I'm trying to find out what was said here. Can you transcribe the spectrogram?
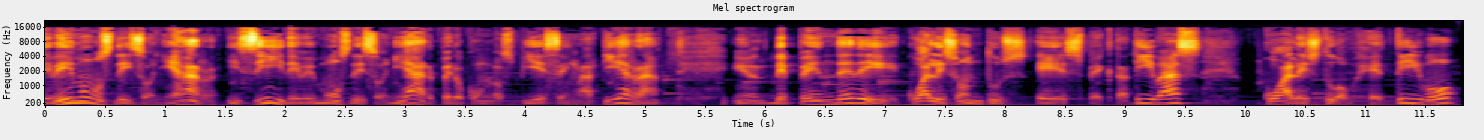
Debemos de soñar, y sí, debemos de soñar, pero con los pies en la tierra. Eh, depende de cuáles son tus expectativas, cuál es tu objetivo.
